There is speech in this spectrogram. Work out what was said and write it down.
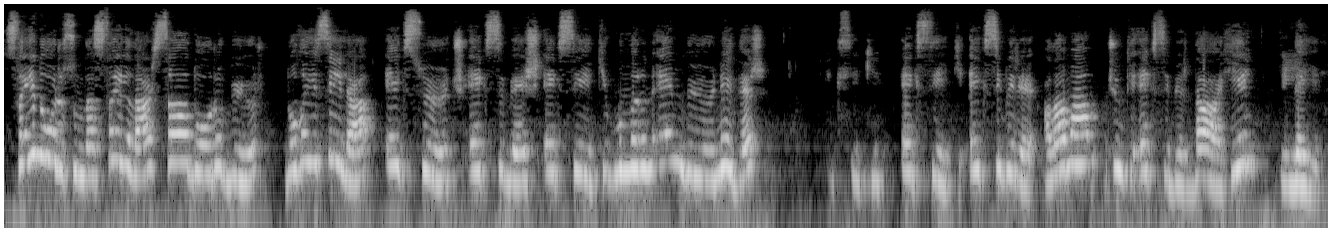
Sayı doğrusunda sayılar sağa doğru büyür. Dolayısıyla eksi 3, eksi 5, eksi 2 bunların en büyüğü nedir? Eksi 2. Eksi 2. Eksi 1'i alamam çünkü eksi 1 dahil Değil. değil.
